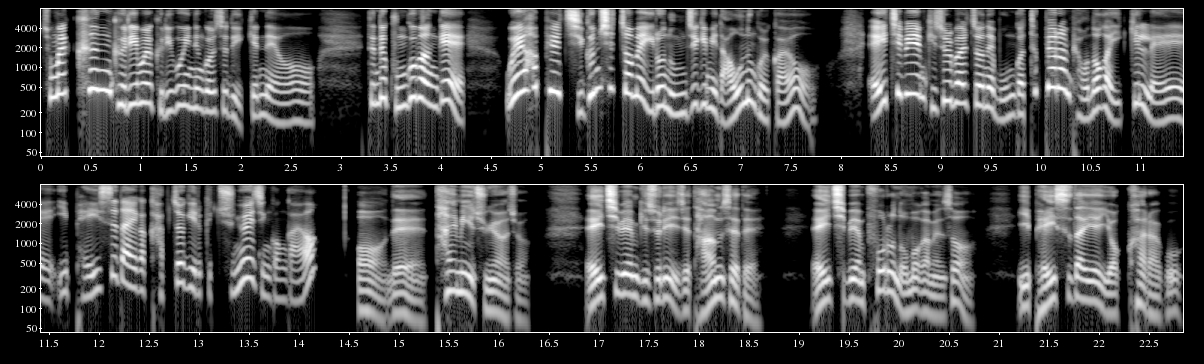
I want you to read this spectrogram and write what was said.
정말 큰 그림을 그리고 있는 걸 수도 있겠네요. 근데 궁금한 게 왜 하필 지금 시점에 이런 움직임이 나오는 걸까요? HBM 기술 발전에 뭔가 특별한 변화가 있길래 이 베이스 다이가 갑자기 이렇게 중요해진 건가요? 어, 네. 타이밍이 중요하죠. HBM 기술이 이제 다음 세대 HBM4로 넘어가면서 이 베이스 다이의 역할하고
